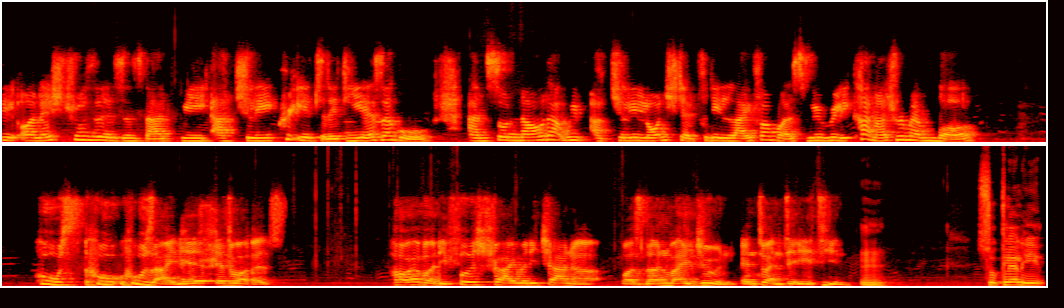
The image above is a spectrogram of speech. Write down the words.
The honest truth is, is that we actually created it years ago. And so now that we've actually launched it for the life of us, we really cannot remember whose who whose idea it was. However, the first try with the channel was done by June in 2018. Mm-hmm. So clearly,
